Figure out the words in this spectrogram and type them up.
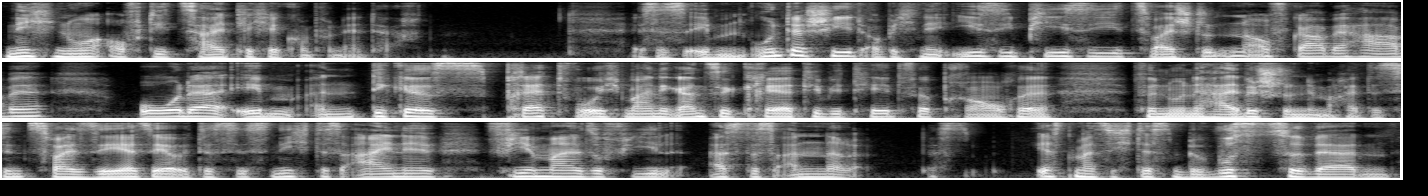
nicht nur auf die zeitliche Komponente achten. Es ist eben ein Unterschied, ob ich eine easy peasy zwei Stunden Aufgabe habe oder eben ein dickes Brett, wo ich meine ganze Kreativität verbrauche, für nur eine halbe Stunde mache. Das sind zwei sehr, sehr, das ist nicht das eine viermal so viel als das andere. Das, erstmal sich dessen bewusst zu werden,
